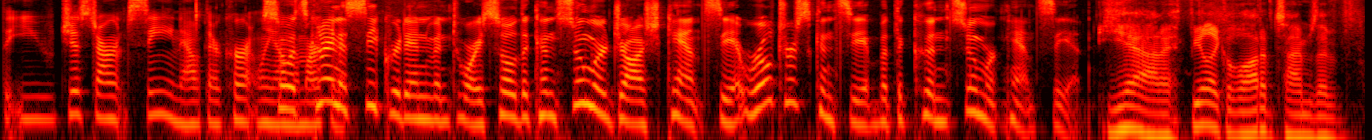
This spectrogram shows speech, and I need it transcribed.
that you just aren't seeing out there currently So on it's the market. kind of secret inventory. So the consumer, Josh, can't see it. Realtors can see it, but the consumer can't see it. Yeah, and I feel like a lot of times I've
